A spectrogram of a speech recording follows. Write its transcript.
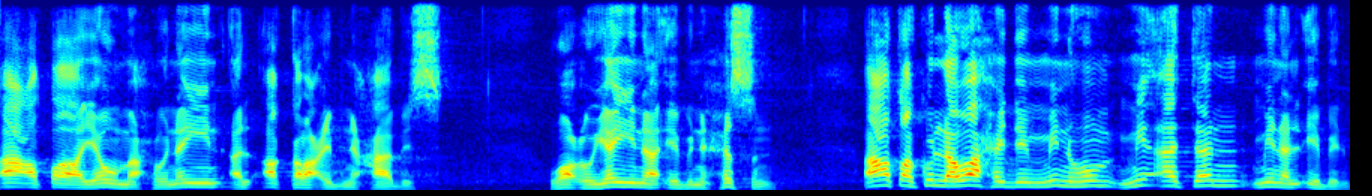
أعطى يوم حنين الأقرع بن حابس وعيين بن حصن. أعطى كل واحد منهم مئة من الإبل.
